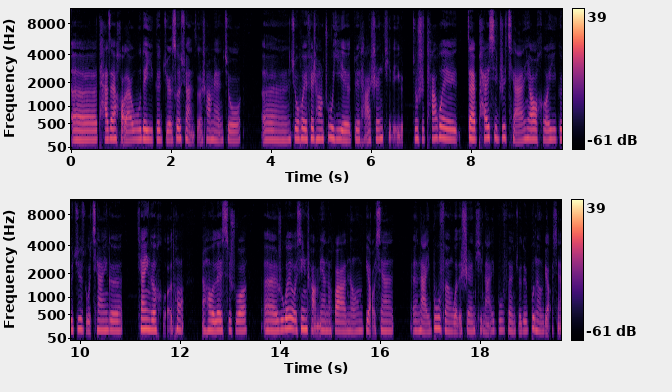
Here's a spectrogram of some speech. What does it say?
呃，他在好莱坞的一个角色选择上面，就，嗯，就会非常注意对他身体的一个，就是他会在拍戏之前要和一个剧组签一个签一个合同，然后类似说，呃，如果有性场面的话，能表现呃哪一部分我的身体，哪一部分绝对不能表现。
